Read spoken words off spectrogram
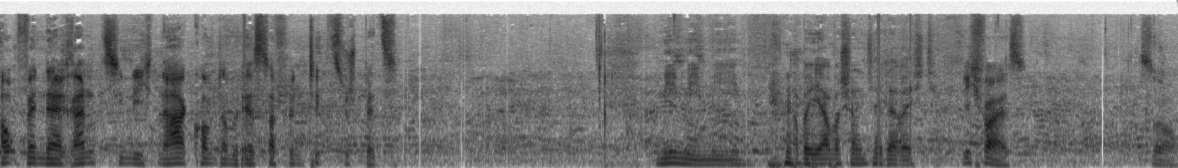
Auch wenn der Rand ziemlich nah kommt, aber der ist dafür ein Tick zu spitz. Mi, mi, mi. Aber ja, wahrscheinlich hat er recht. Ich weiß. So.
